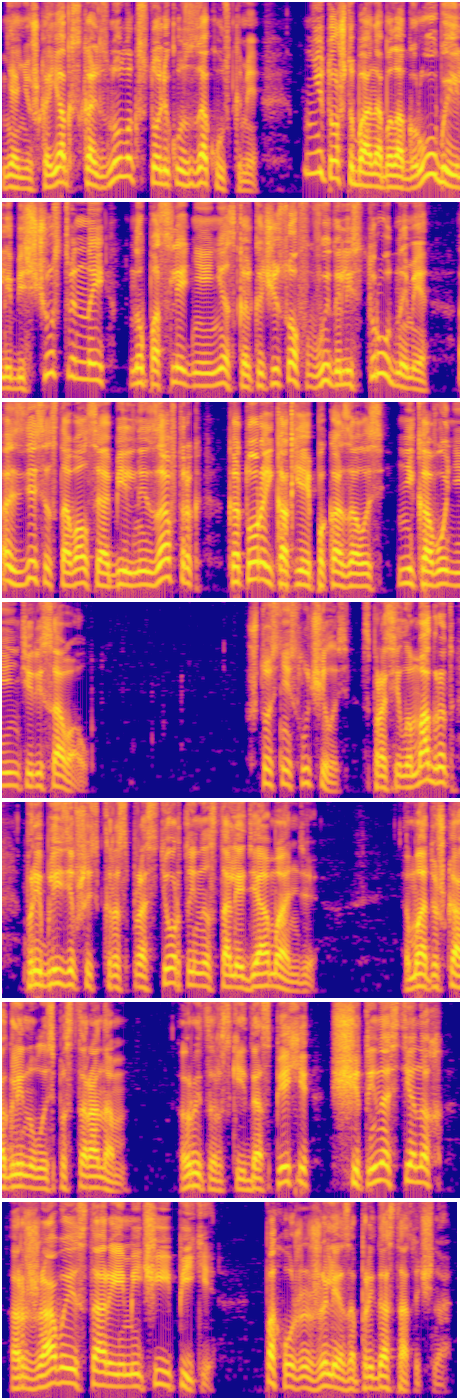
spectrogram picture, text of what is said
Нянюшка Як скользнула к столику с закусками. Не то чтобы она была грубой или бесчувственной, но последние несколько часов выдались трудными, а здесь оставался обильный завтрак, который, как ей показалось, никого не интересовал. «Что с ней случилось?» — спросила Магрот, приблизившись к распростертой на столе диаманде. Матушка оглянулась по сторонам. Рыцарские доспехи, щиты на стенах, ржавые старые мечи и пики. Похоже, железа предостаточно.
